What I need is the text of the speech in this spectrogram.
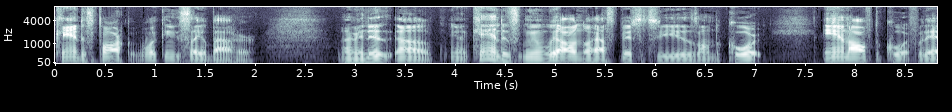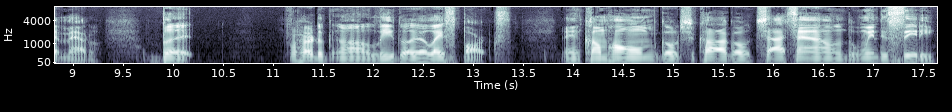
Candace Parker. What can you say about her? I mean, it, uh, you know, Candace. I mean, we all know how special she is on the court and off the court, for that matter. But for her to uh, leave the LA Sparks and come home, go to Chicago, Chi Town, the Windy City,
